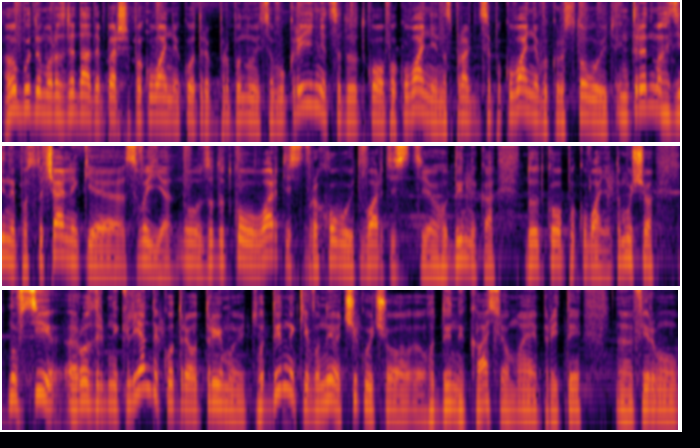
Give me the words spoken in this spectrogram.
А ми будемо розглядати перше пакування, котре пропонується в Україні. Це додаткове пакування. І насправді це пакування використовують інтернет-магазини, постачальники своє. Ну, за додаткову вартість враховують вартість годинника додаткового пакування. Тому що ну, всі роздрібні клієнти, котрі отримують годинники, вони очікують, що годинник Casio має прийти е, фірмове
